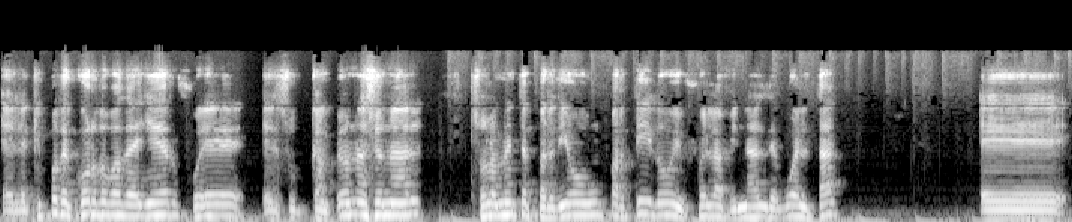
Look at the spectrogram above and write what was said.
El equipo de Córdoba de ayer fue el subcampeón nacional, solamente perdió un partido y fue la final de vuelta. Eh,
